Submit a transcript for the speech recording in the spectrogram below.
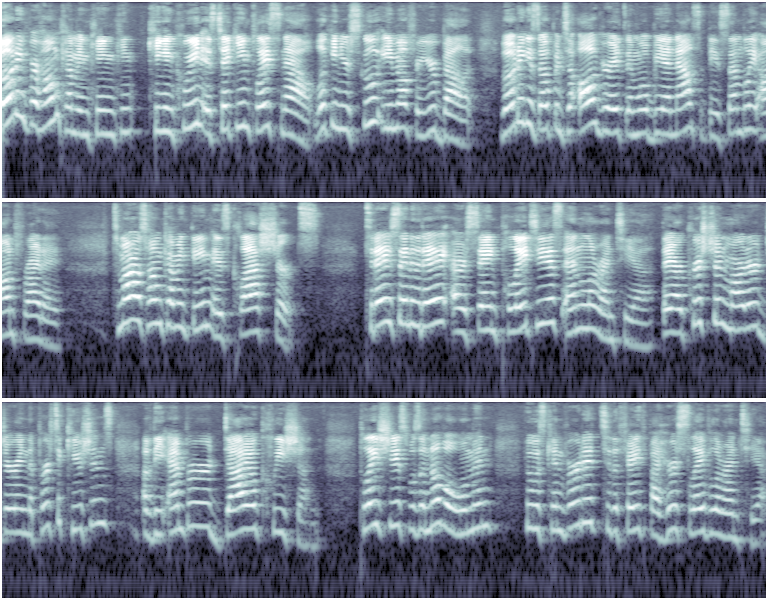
Voting for Homecoming King, King, King and Queen is taking place now. Look in your school email for your ballot. Voting is open to all grades and will be announced at the assembly on Friday. Tomorrow's homecoming theme is class shirts. Today's saint of the day are Saint Pallatius and Laurentia. They are Christian martyred during the persecutions of the Emperor Diocletian. Pallatius was a noblewoman who was converted to the faith by her slave Laurentia.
